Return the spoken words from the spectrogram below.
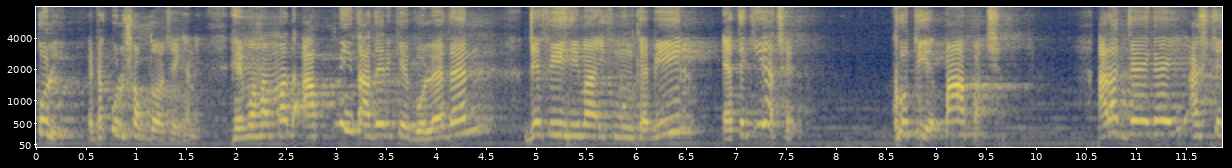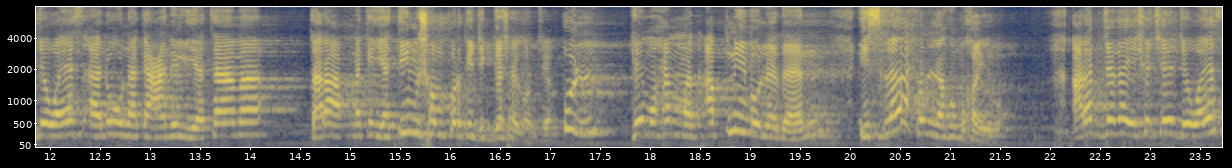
কুল, এটা কুল শব্দ আছে এখানে। হে মোহাম্মদ, আপনি তাদেরকে বলে দেন যে ফি হিমা ইসমুন কাবির, এতে কি আছে? খতিয়ে পাপ আছে। আর এক জায়গায় আসছে যে ওয়াস আলু নাকা আনিল ইয়াতামা তারা আপনাকে ইয়াতিম সম্পর্কে জিজ্ঞাসা করছে। কুল, হে মোহাম্মদ, আপনি বলে দেন ইসলাহুল্লাহুম খৈরু আর এক জায়গায় এসেছে যে ওয়াস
